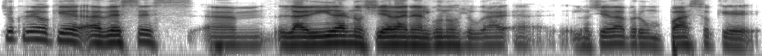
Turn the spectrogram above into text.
Yo creo que a veces la vida nos lleva en algunos lugares, eh, nos lleva por un paso que,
